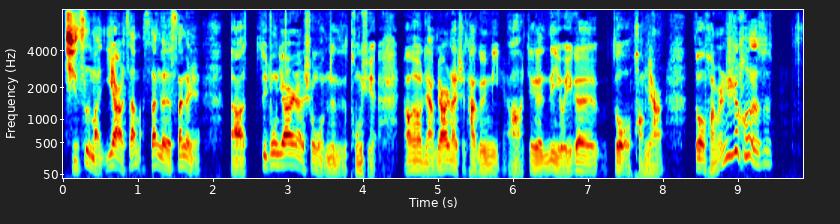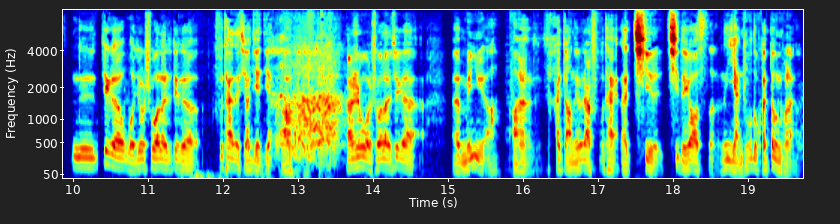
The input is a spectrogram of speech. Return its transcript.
其次嘛，一二三嘛，三个三个人啊，最中间呢是我们的同学，然后两边呢是她闺蜜啊，这个那有一个坐我旁边，坐我旁边之后，嗯，这个我就说了，这个富态的小姐姐啊，当时我说了这个呃美女啊啊，还长得有点富态，那气气的要死了，那眼珠子快瞪出来了。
